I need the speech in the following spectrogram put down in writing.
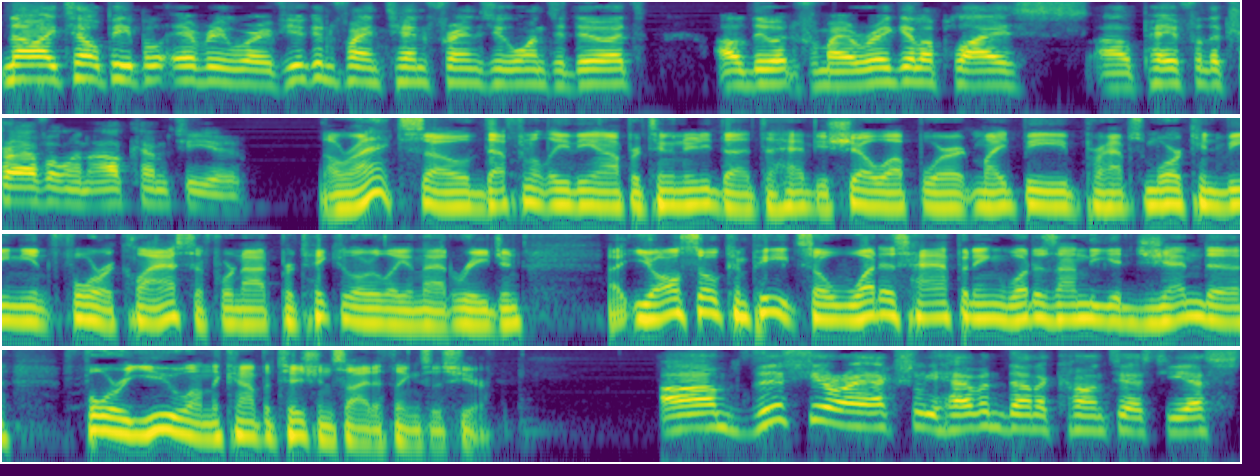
No, I tell people everywhere if you can find 10 friends who want to do it, I'll do it for my regular price. I'll pay for the travel and I'll come to you. All right. So definitely the opportunity to, to have you show up where it might be perhaps more convenient for a class if we're not particularly in that region. Uh, you also compete. So what is happening? What is on the agenda for you on the competition side of things this year? Um, this year, I actually haven't done a contest yet.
